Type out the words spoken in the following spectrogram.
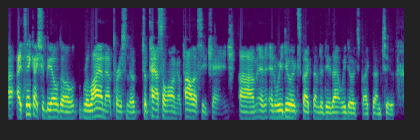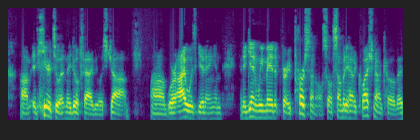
I think I should be able to rely on that person to, to pass along a policy change. Um, and, and we do expect them to do that. We do expect them to um, adhere to it, and they do a fabulous job. Um, where I was getting, and, and again, we made it very personal. So if somebody had a question on COVID,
